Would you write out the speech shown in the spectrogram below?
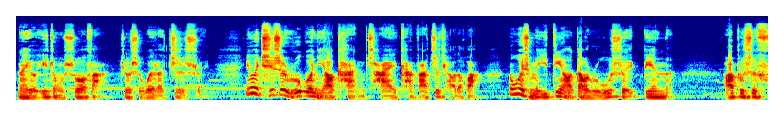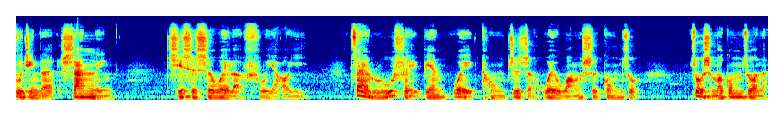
那有一种说法就是为了治水。因为其实如果你要砍柴、砍伐枝条的话，那为什么一定要到汝水边呢？而不是附近的山林？其实是为了服徭役，在汝水边为统治者、为王室工作。做什么工作呢？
